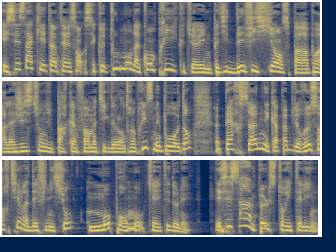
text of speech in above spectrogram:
Et c'est ça qui est intéressant, c'est que tout le monde a compris que tu avais une petite déficience par rapport à la gestion du parc informatique de l'entreprise, mais pour autant, personne n'est capable de ressortir la définition mot pour mot qui a été donnée. Et c'est ça un peu le storytelling.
